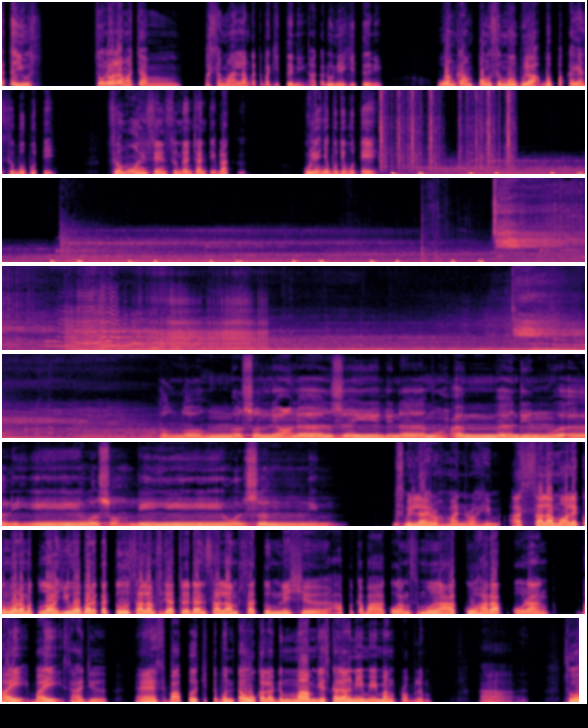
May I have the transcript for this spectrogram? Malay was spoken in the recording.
Kata Yus, seolah-olah macam pasal malam kat tempat kita ni, ha, kat dunia kita ni. Orang kampung semua pula berpakaian serba putih. Semua handsome dan cantik belaka. Kulitnya putih-putih. اللهم صل على سيدنا محمد وآله وصحبه وسلم Bismillahirrahmanirrahim. Assalamualaikum warahmatullahi wabarakatuh. Salam sejahtera dan salam satu Malaysia. Apa khabar korang semua? Aku harap korang baik-baik sahaja. Eh, sebab apa kita pun tahu kalau demam je sekarang ni memang problem. Ha, so,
